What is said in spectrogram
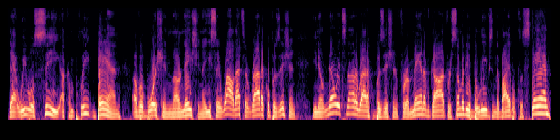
that we will see a complete ban of abortion in our nation. Now you say, wow, that's a radical position. You know, no, it's not a radical position for a man of God, for somebody who believes in the Bible to stand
